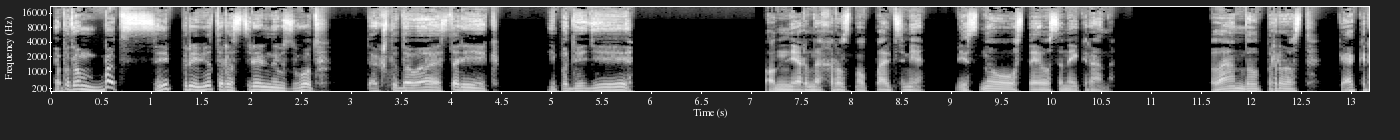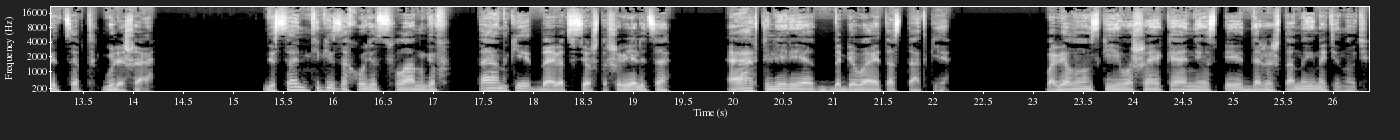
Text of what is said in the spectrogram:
А потом бац, и привет, расстрельный взвод. Так что давай, старик, не подведи. Он нервно хрустнул пальцами и снова уставился на экран. План был прост, как рецепт гуляша. Десантники заходят с флангов, танки давят все, что шевелится — а артиллерия добивает остатки. Вавилонский и его шайка не успеют даже штаны натянуть,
